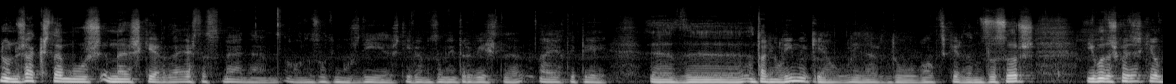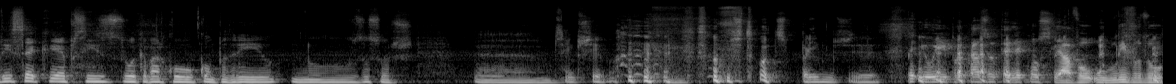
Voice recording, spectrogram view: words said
Nuno, já que estamos na esquerda, esta semana, ou nos últimos dias, tivemos uma entrevista à RTP eh, de António Lima, que é o líder do Bloco de Esquerda nos Açores, e uma das coisas que ele disse é que é preciso acabar com o compadrio nos Açores. Isso é impossível. Somos todos primos. Eu aí, por acaso, até lhe aconselhava o livro do,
